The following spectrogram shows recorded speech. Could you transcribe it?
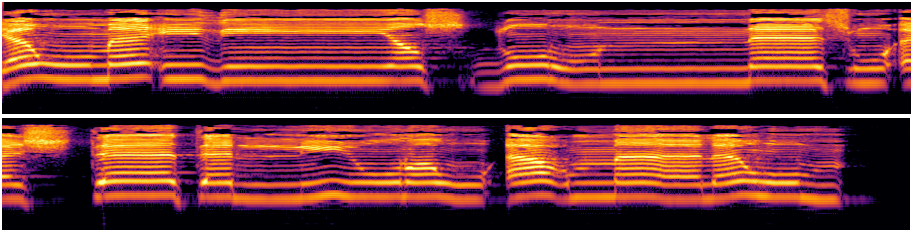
يومئذ يصدر الناس أشتاتا ليروا أعمالهم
